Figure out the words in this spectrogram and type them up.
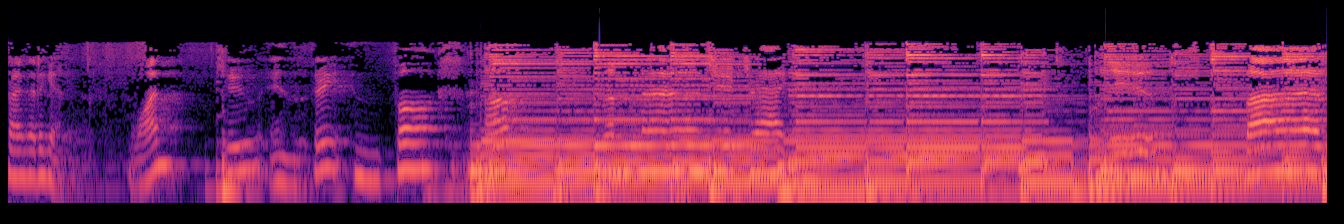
try that again. One, two, and three, and four. Up the magic dragon lived by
